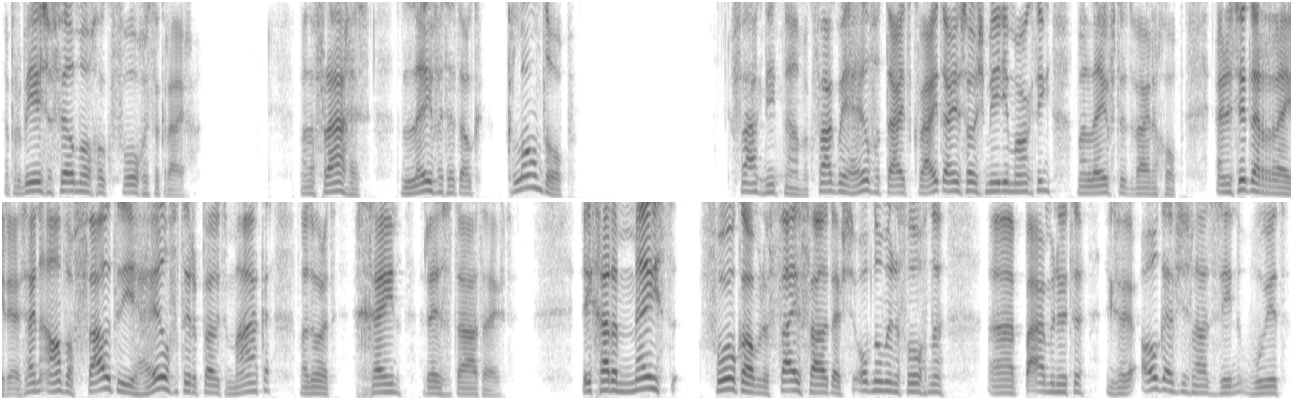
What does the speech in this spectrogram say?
en probeer je zoveel mogelijk volgers te krijgen. Maar de vraag is, levert het ook klanten op? Vaak niet namelijk. Vaak ben je heel veel tijd kwijt aan je social media marketing, maar levert het weinig op. En er zit een reden. Er zijn een aantal fouten die heel veel therapeuten maken, waardoor het geen resultaat heeft. Ik ga de meest voorkomende vijf fouten even opnoemen in de volgende uh, paar minuten. Ik zal je ook eventjes laten zien hoe je het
